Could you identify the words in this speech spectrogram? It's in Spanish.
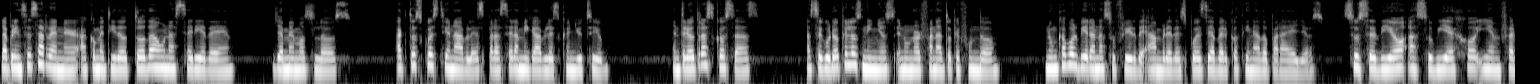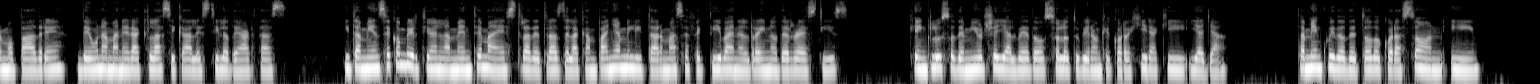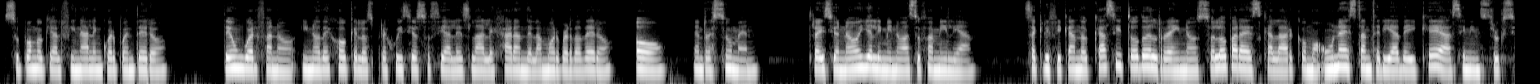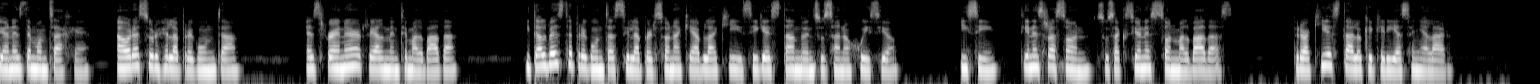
La princesa Renner ha cometido toda una serie de, llamémoslos, actos cuestionables para ser amigables con YouTube. Entre otras cosas, aseguró que los niños en un orfanato que fundó nunca volvieran a sufrir de hambre después de haber cocinado para ellos. Sucedió a su viejo y enfermo padre de una manera clásica al estilo de Arthas, y también se convirtió en la mente maestra detrás de la campaña militar más efectiva en el reino de Restis, que incluso de Murche y Albedo solo tuvieron que corregir aquí y allá. También cuidó de todo corazón y, supongo que al final en cuerpo entero, de un huérfano y no dejó que los prejuicios sociales la alejaran del amor verdadero, o, en resumen, traicionó y eliminó a su familia, sacrificando casi todo el reino solo para escalar como una estantería de Ikea sin instrucciones de montaje. Ahora surge la pregunta, ¿es Renner realmente malvada? Y tal vez te preguntas si la persona que habla aquí sigue estando en su sano juicio. Y sí, tienes razón, sus acciones son malvadas. Pero aquí está lo que quería señalar.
